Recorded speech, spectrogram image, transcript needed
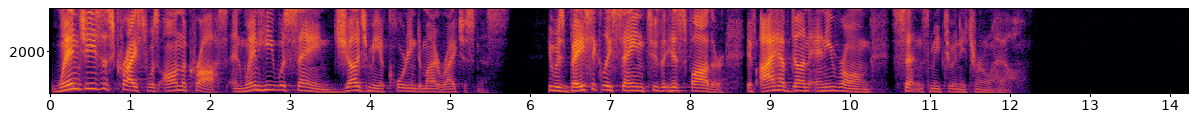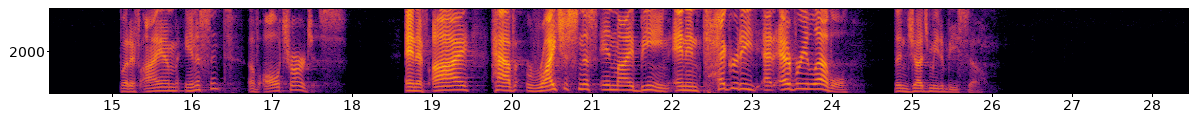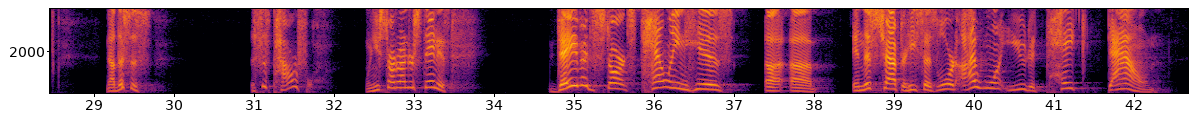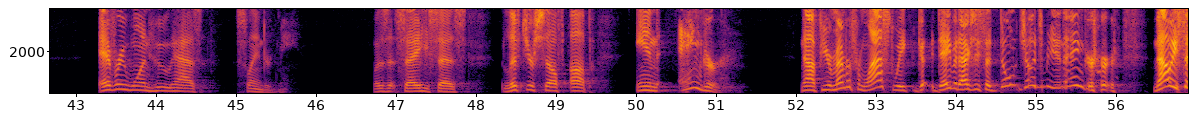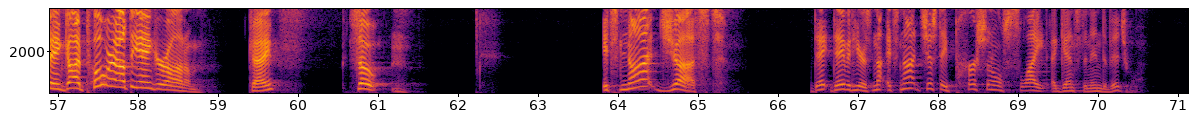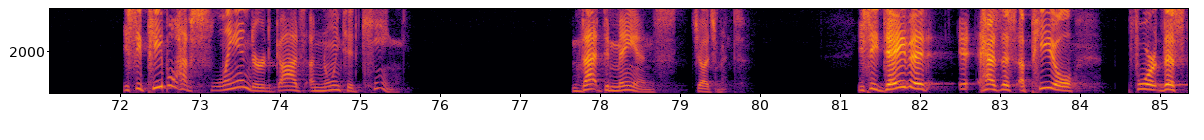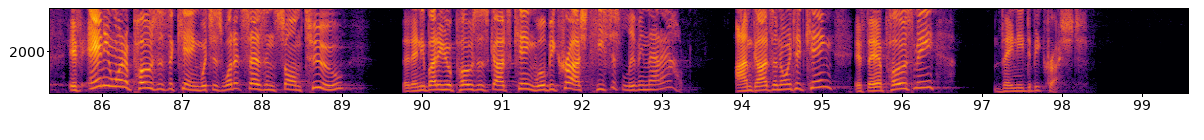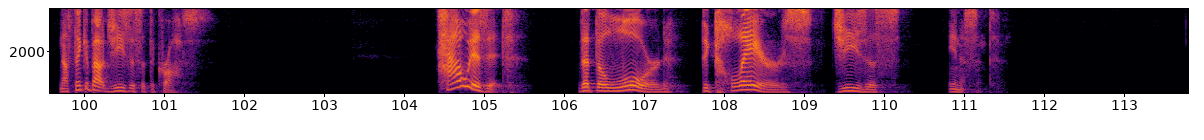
When Jesus Christ was on the cross and when he was saying, Judge me according to my righteousness, he was basically saying to the, his Father, If I have done any wrong, sentence me to an eternal hell. But if I am innocent of all charges, and if I have righteousness in my being and integrity at every level, then judge me to be so. Now, this is this is powerful. When you start understanding this, David starts telling his, uh, uh, in this chapter, he says, Lord, I want you to take down everyone who has slandered me. What does it say? He says, lift yourself up in anger. Now, if you remember from last week, David actually said, Don't judge me in anger. now he's saying, God, pour out the anger on him. Okay? So, it's not just, David here is not, it's not just a personal slight against an individual. You see, people have slandered God's anointed king. That demands judgment. You see, David has this appeal for this if anyone opposes the king, which is what it says in Psalm 2, that anybody who opposes God's king will be crushed, he's just living that out. I'm God's anointed king. If they oppose me, they need to be crushed. Now think about Jesus at the cross. How is it that the Lord declares Jesus innocent?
